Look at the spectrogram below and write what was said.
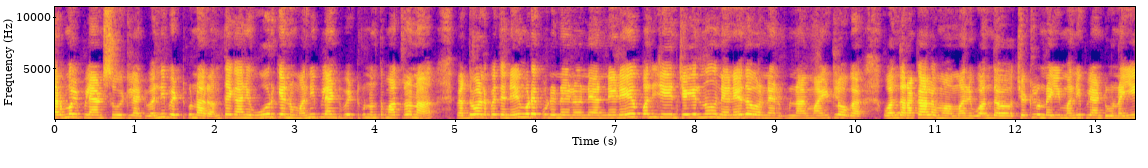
థర్మల్ ప్లాంట్స్ ఇట్లాంటివన్నీ పెట్టుకున్నారు. అంతేగాని ఊరికే నువ్వు మనీ ప్లాంట్ పెట్టుకున్నంత మాత్రాన పెద్దవాళ్ళపైతే నేను కూడా ఇప్పుడు నేను నేనే పని చేయను చేయను. నేనేదో నేను నా మా ఇంట్లో ఒక వంద రకాల మనీ వంద చెట్లు ఉన్నాయి మనీ ప్లాంట్ ఉన్నాయి.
